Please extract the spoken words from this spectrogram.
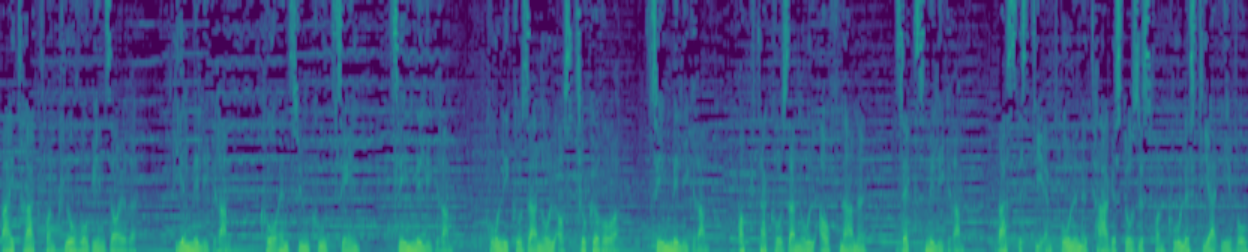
Beitrag von Chlorogensäure 4 mg. Coenzym Q10 10 mg. Prolicosanol aus Zuckerrohr 10 mg. Octacosanol Aufnahme 6 mg. Was ist die empfohlene Tagesdosis von Cholestia Evo?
